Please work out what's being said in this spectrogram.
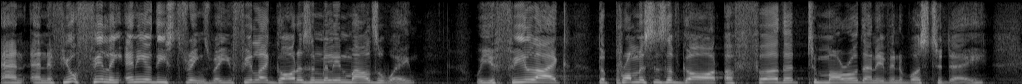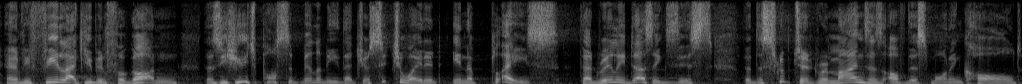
And, and if you're feeling any of these things where you feel like God is a million miles away, where you feel like the promises of God are further tomorrow than even it was today, and if you feel like you've been forgotten, there's a huge possibility that you're situated in a place that really does exist, that the scripture reminds us of this morning, called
